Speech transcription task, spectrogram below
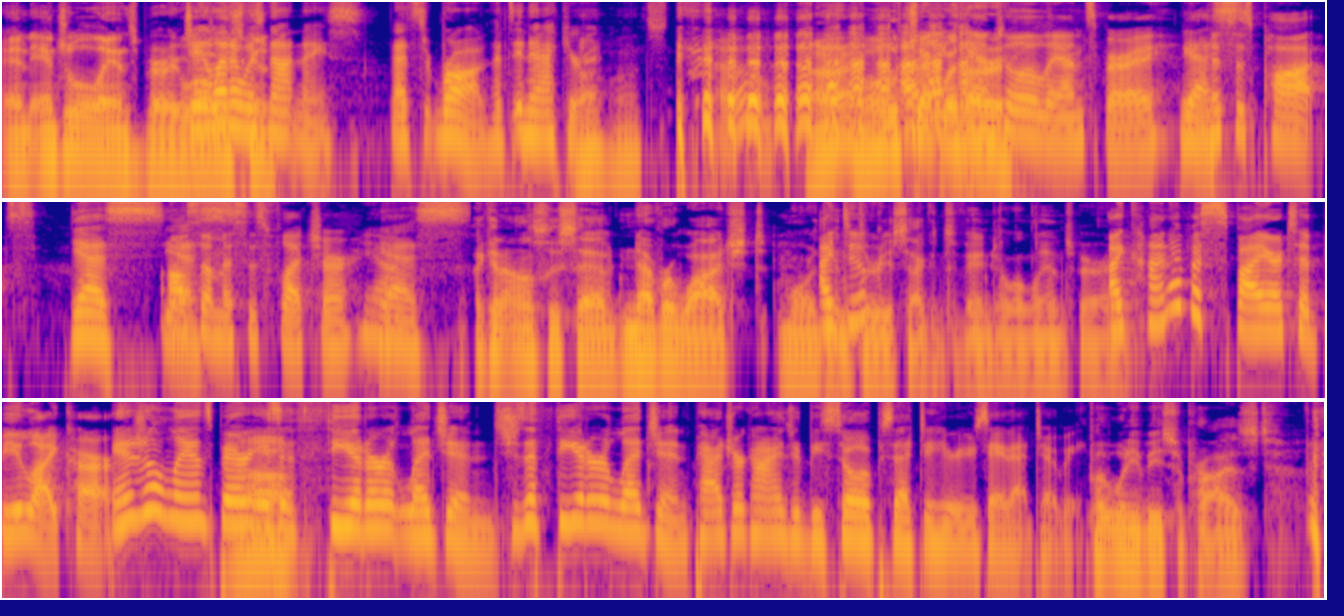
and Angela Lansbury. Were Jay Leno was gonna- not nice. That's wrong. That's inaccurate. Oh, well, that's- Oh. all right. Well, we'll check with her. Angela Lansbury. Yes. Mrs. Potts. Yes, yes. Also Mrs. Fletcher. Yeah. Yes. I can honestly say I've never watched more than do- 30 seconds of Angela Lansbury. I kind of aspire to be like her. Angela Lansbury is Ah. a theater legend. She's a theater legend. Patrick Hinds would be so upset to hear you say that, Toby. but would he be surprised?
